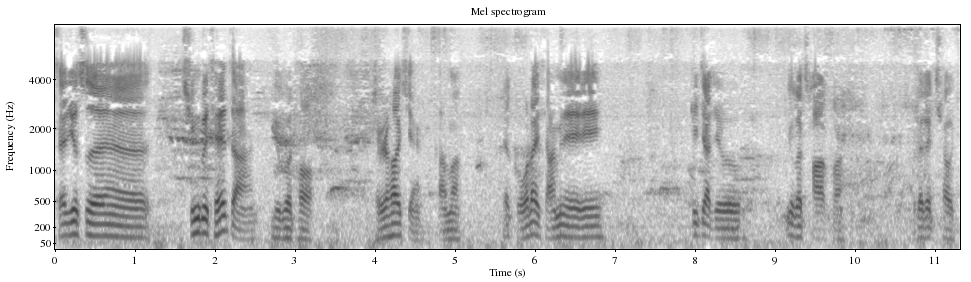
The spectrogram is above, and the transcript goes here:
这就是轻轨车站刘国沱二号线，看嘛，要过来下面的。底下就有个茶馆，那个桥脚。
